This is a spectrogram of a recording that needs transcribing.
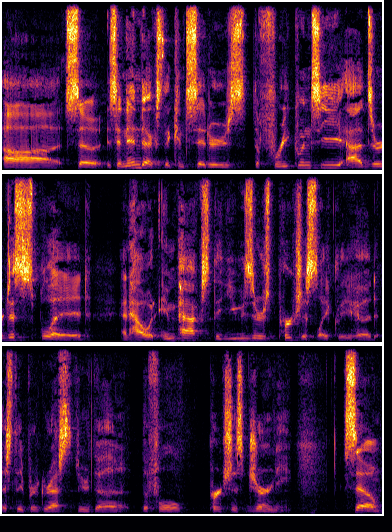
Uh, so it's an index that considers the frequency ads are displayed and how it impacts the user's purchase likelihood as they progress through the, the full purchase journey. So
